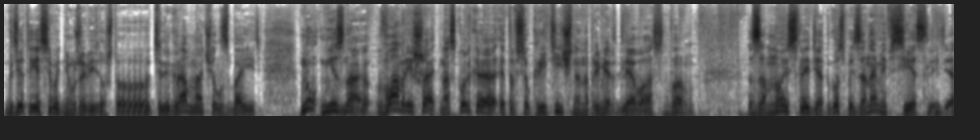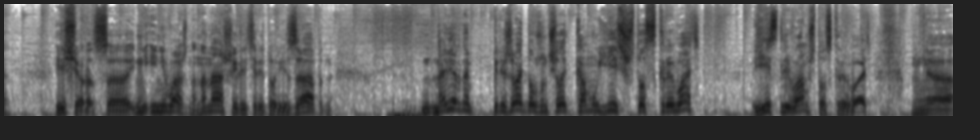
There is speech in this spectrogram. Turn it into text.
где-то я сегодня уже видел, что Телеграм начал сбоить. Ну, не знаю. Вам решать, насколько это все критично, например, для вас. Вам за мной следят. Господи, за нами все следят. Еще раз, э, и неважно, на нашей или территории западной. Наверное, переживать должен человек, кому есть что скрывать. Есть ли вам что скрывать? Э,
